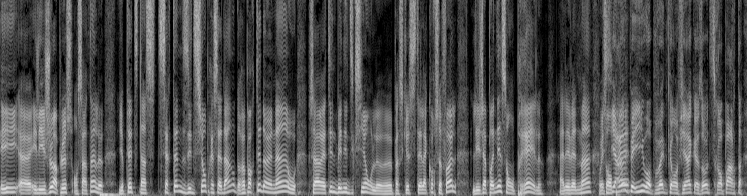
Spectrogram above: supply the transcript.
et, euh, et les jeux en plus on s'entend là il y a peut-être dans certaines éditions précédentes reporté d'un an où ça aurait été une bénédiction là parce que c'était la course folle les japonais sont prêts là, à l'événement Oui, S'il y a prêts un pays où on pouvait être confiant qu'eux autres ne seront pas en retard. Tu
